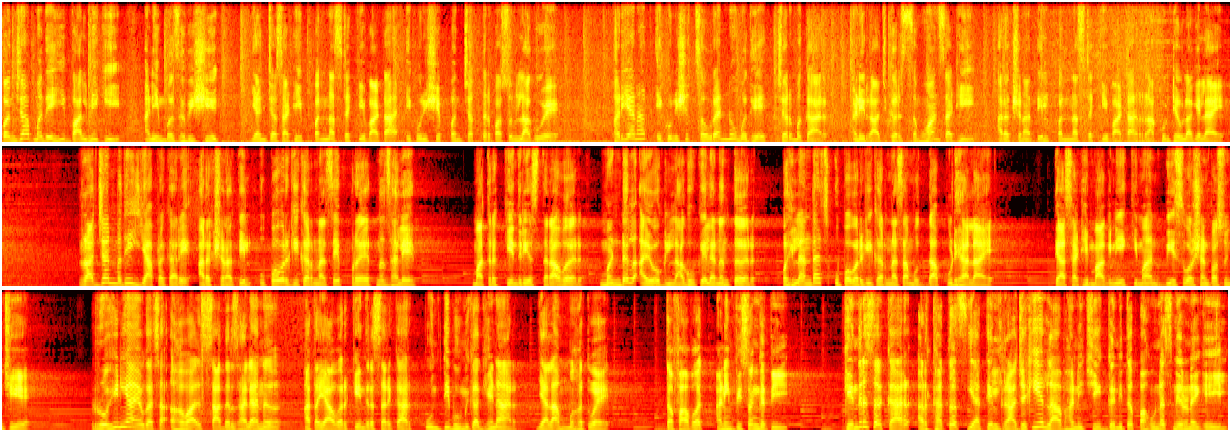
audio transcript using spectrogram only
पंजाबमध्येही वाल्मिकी आणि मजहबी शीख यांच्यासाठी पन्नास टक्के वाटा एकोणीसशे पंच्याहत्तरपासून लागू आहे. हरियाणात एकोणीसशे चौऱ्याण्णवमध्ये चर्मकार आणि राजघर समूहांसाठी आरक्षणातील पन्नास टक्के वाटा राखून ठेवला गेलाय. राज्यांमध्ये या प्रकारे आरक्षणातील उपवर्गीकरणाचे प्रयत्न झालेत. मात्र केंद्रीय स्तरावर मंडल आयोग लागू केल्यानंतर पहिल्यांदाच उपवर्गीकरणाचा मुद्दा पुढे आलाय. त्यासाठी मागणी किमान वीस वर्षांपासूनची आहे. रोहिणी आयोगाचा अहवाल सादर झाल्यानं आता यावर केंद्र सरकार कोणती भूमिका घेणार याला महत्त्व आहे. तफावत आणि विसंगती. केंद्र सरकार अर्थातच यातील राजकीय लाभहानीची गणित पाहूनच निर्णय घेईल.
